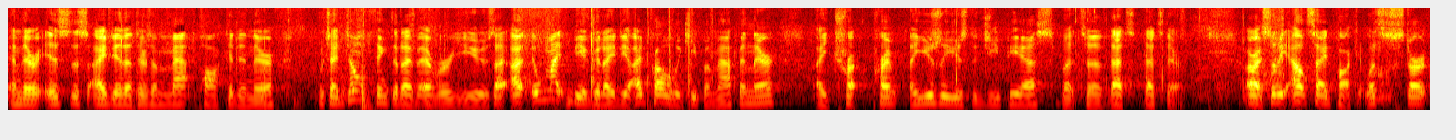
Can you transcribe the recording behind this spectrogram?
and there is this idea that there's a map pocket in there, which I don't think that I've ever used. I, I, it might be a good idea. I'd probably keep a map in there. I I usually use the GPS, but uh, that's that's there. All right. So the outside pocket. Let's start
